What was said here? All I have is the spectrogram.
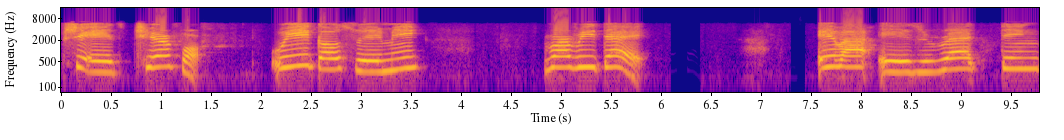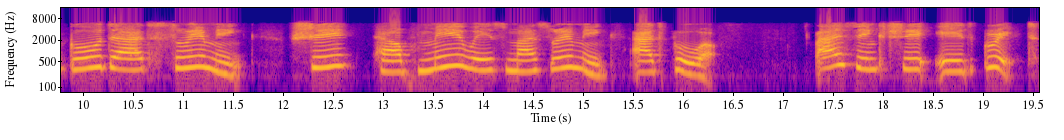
She is cheerful. We go swimming every day. Eva is really good at swimming. She helped me with my swimming at pool. I think she is great.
